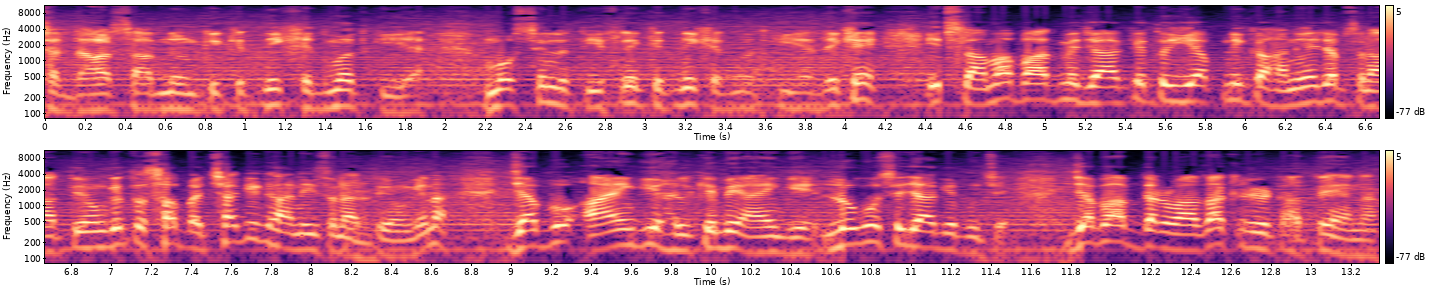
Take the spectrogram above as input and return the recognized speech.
सरदार साहब ने उनकी कितनी खिदमत की है। मोहसिन लतीफ़ ने कितनी खिदमत की है। देखें इस्लामाबाद में जाके तो ये अपनी कहानियाँ जब सुनाते होंगे तो सब अच्छा की कहानी सुनाते हम्म। होंगे ना। जब वो आएँगे हल्के में आएँगे लोगों से जाके पूछे। जब आप दरवाज़ा खटखटाते हैं ना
